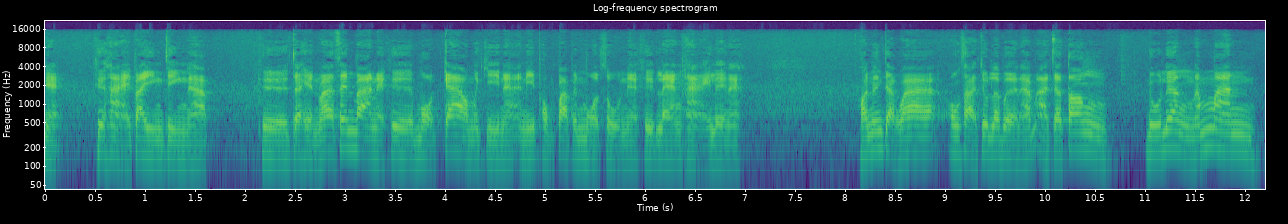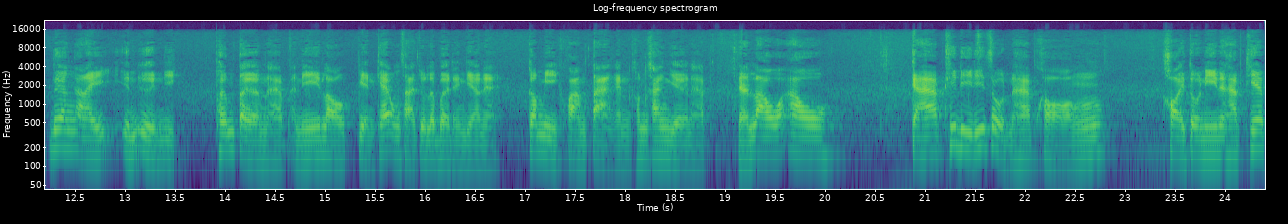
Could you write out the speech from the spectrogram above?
เนี่ยคือหายไปจริง ๆ นะครับ คือจะเห็นว่าเส้นบางเนี่ยคือโหมด 9 เมื่อกี้นะ อันนี้ผมปรับเป็นโหมดศูนย์เนี่ยคือแรงหายเลยนะ เพราะเนื่องจากว่าองศาจุดระเบิดนะครับ อาจจะต้องดูเรื่องน้ำมันเรื่องอะไรอื่น ๆ อีกเพิ่มเติมนะครับ อันนี้เราเปลี่ยนแค่องศาจุดระเบิดอย่างเดียวเนี่ยก็มีความต่างกันค่อนข้างเยอะนะครับ เดี๋ยวเราเอากราฟที่ดีที่สุดนะครับของคอยตัวนี้นะครับ เทียบ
